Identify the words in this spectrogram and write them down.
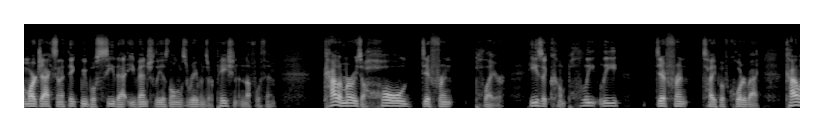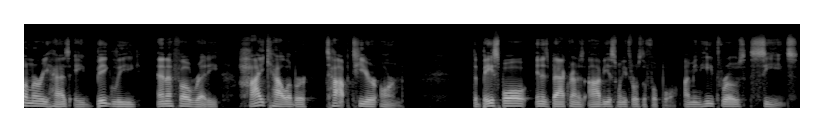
Lamar Jackson, I think we will see that eventually as long as the Ravens are patient enough with him. Kyler Murray's a whole different player. He's a completely different type of quarterback. Kyler Murray has a big league, NFL ready, high caliber, top tier arm. The baseball in his background is obvious when he throws the football. I mean, he throws seeds.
